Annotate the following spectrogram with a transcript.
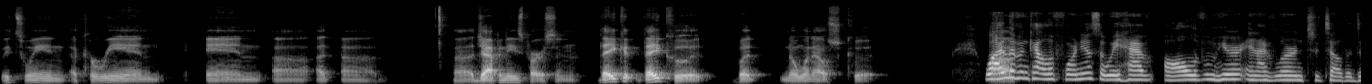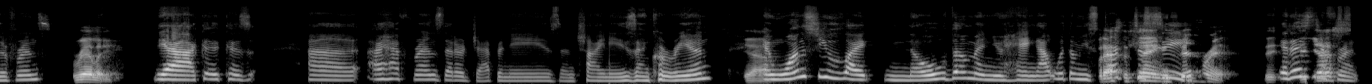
between a Korean and uh, a, a, a, Japanese person. They could, they could, but no one else could. Well, uh, I live in California, so we have all of them here, and I've learned to tell the difference. Really? Yeah, because uh, I have friends that are Japanese and Chinese and Korean. Yeah. And once you like know them and you hang out with them, you start but that's the to thing. see. It's different. It, it is yes, different.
